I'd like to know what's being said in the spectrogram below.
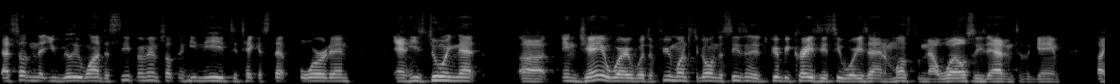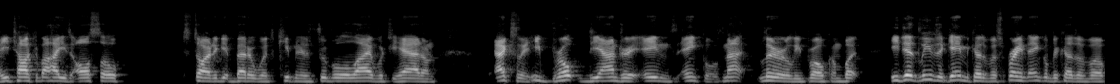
That's something that you really wanted to see from him, something he needed to take a step forward in. And he's doing that uh, in January with a few months to go in the season. It's going to be crazy to see where he's at in a month from now. What else he's adding to the game? Uh, he talked about how he's also started to get better with keeping his dribble alive, which he had on actually he broke DeAndre Ayton's ankles, not literally broke him, but he did leave the game because of a sprained ankle because of a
